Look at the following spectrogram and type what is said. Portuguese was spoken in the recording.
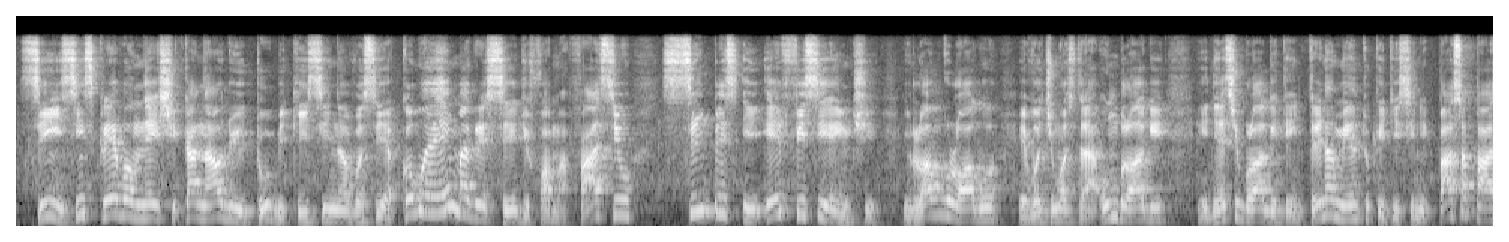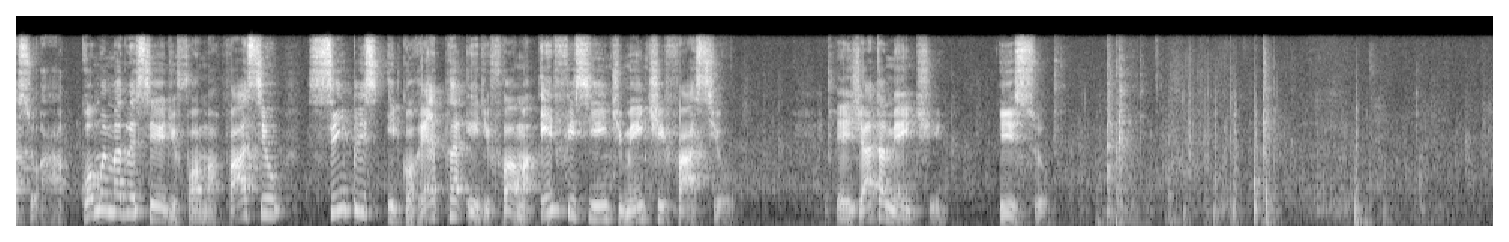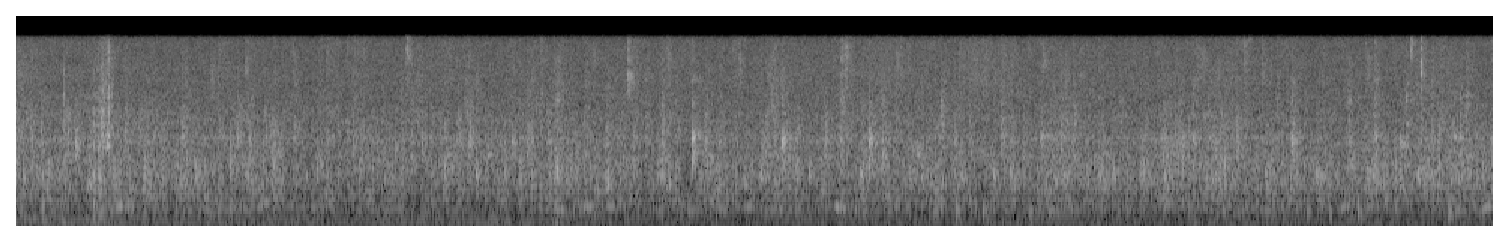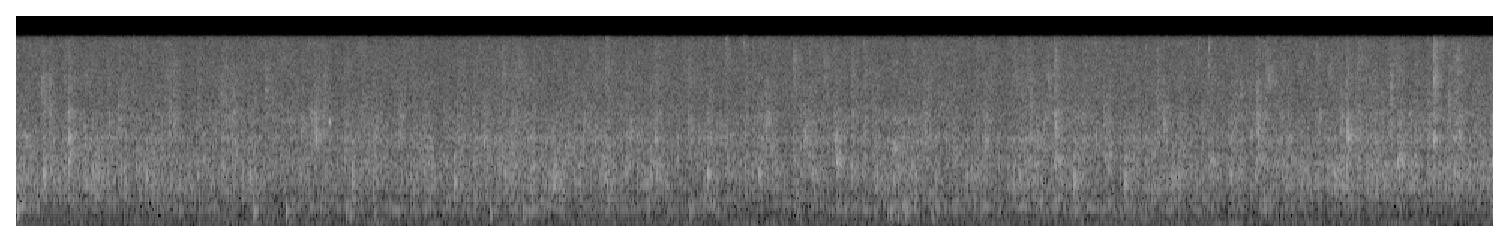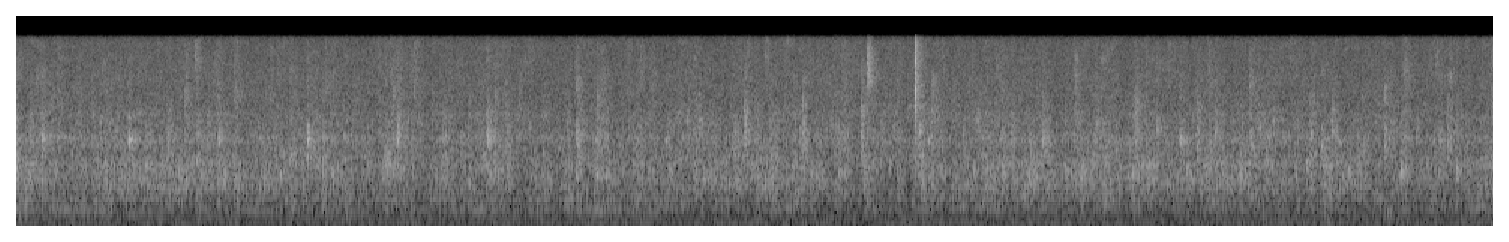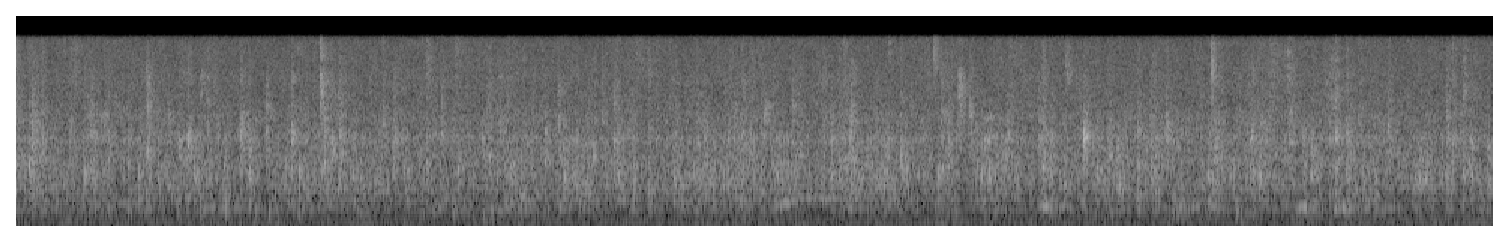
Sim, se inscrevam neste canal do YouTube que ensina você a como emagrecer de forma fácil, simples e eficiente. E logo logo eu vou te mostrar um blog e nesse blog tem treinamento que te ensina passo a passo a como emagrecer de forma fácil, simples e correta e de forma eficientemente fácil. Exatamente. Isso.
